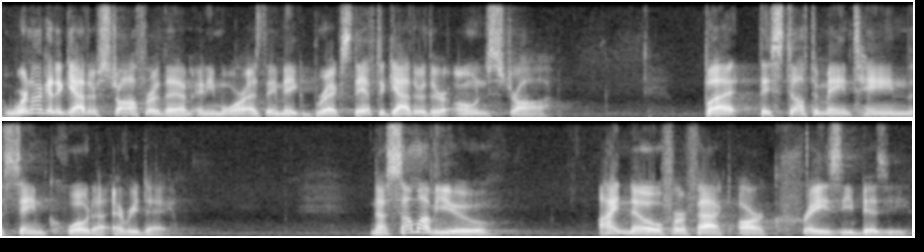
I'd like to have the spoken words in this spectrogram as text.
We're not going to gather straw for them anymore as they make bricks. They have to gather their own straw. But they still have to maintain the same quota every day. Now, some of you, I know for a fact, are crazy busy.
